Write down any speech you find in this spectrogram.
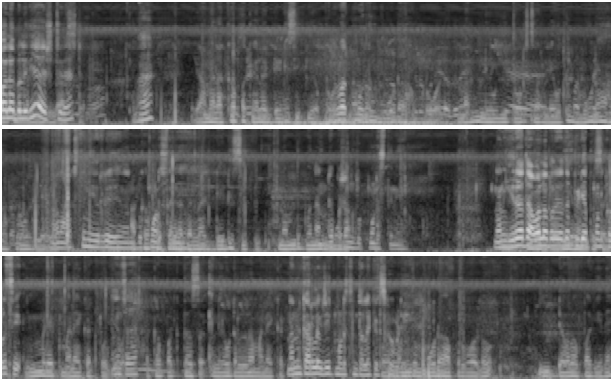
ಅವೈಲೇಬಲ್ ಇದೆಯಾ? ಎಷ್ಟಿದೆ ಹಾಂ ಆಮೇಲೆ ಅಕ್ಕಪಕ್ಕ ಎಲ್ಲ D D C P approval MUDA approval ನಮ್ಮ ನೀವು ಈ ತೋರಿಸ್ತಾರೆ ಲೇಔಟ್ ಮೂಡ ಅಪ್ರೂವಲ್ ಲೇಔಟ್ ನಾನು ಹಾಕ್ಸ್ತೀನಿ ಇರ್ರಿ ನಾನು ಬುಕ್ ಮಾಡಿಸ್ತೀನಿ. ಅದೆಲ್ಲ ಡಿ ಡಿ ಸಿ ಪಿ ನಮ್ಮದು ಬಂದು ಹಂಡ್ರೆಡ್ ಪರ್ಸೆಂಟ್ ಬುಕ್ ಮಾಡಿಸ್ತೀನಿ. ನನಗೆ ಇರೋದು ಅವೈಲಬಲ್ ಇರೋದು ಪಿ ಡಿ ಎಫ್ ಮಾಡಿ ಕಳಿಸಿ. ಇಮಿಡಿಯೇಟ್ ಮನೆ ಕಟ್ಬೋದು. ಅಕ್ಕಪಕ್ಕದ ಸ ಲೇಔಟ್ ಎಲ್ಲ ಮನೆ ಕಟ್ಟಿ ನನ್ನ ಕಾರಲ್ಲಿ ವಿಸಿಟ್ ಮಾಡಿಸ್ತೀನಿ ತಲೆ ಕೆಡಿಸ್ಕೊಬೇಡಿ. ಮೂಡ ಅಪ್ರೂವಲು ಈಗ ಡೆವಲಪ್ ಆಗಿದೆ.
